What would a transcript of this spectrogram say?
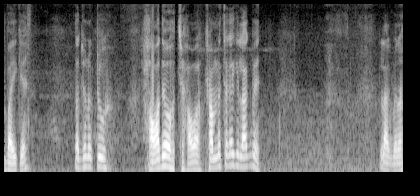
বাইকে। তার জন্য একটু হাওয়া দেওয়া হচ্ছে, হাওয়া। সামনের চাকায় কি লাগবে? লাগবে না।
